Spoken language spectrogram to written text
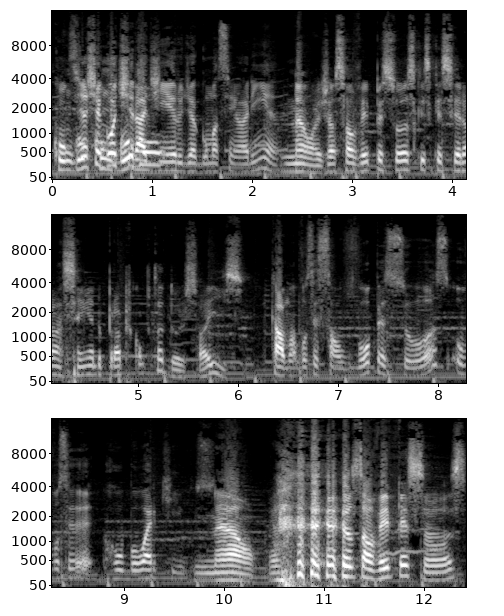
Com, Você já chegou a tirar Google... dinheiro de alguma senhorinha? Não, eu já salvei pessoas que esqueceram a senha do próprio computador, só isso. Calma, você salvou pessoas ou você roubou arquivos? Não. eu salvei pessoas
